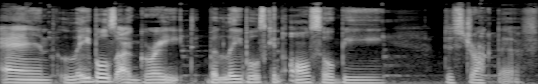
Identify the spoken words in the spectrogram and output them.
And labels are great, but labels can also be destructive.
